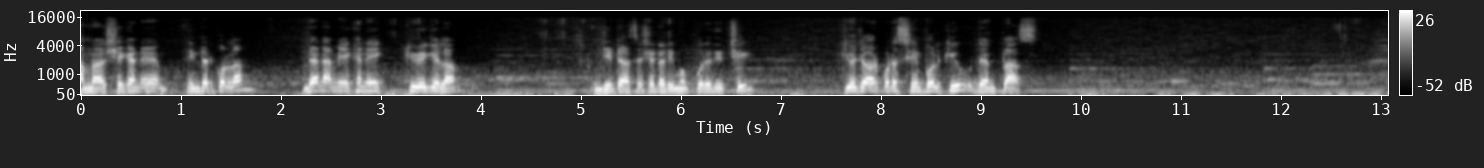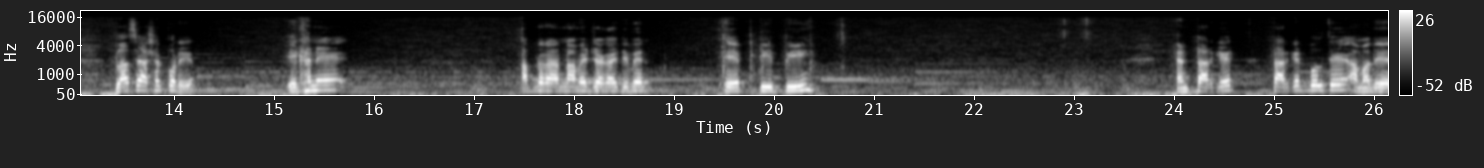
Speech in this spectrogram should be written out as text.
আমরা সেখানে ইন্টার করলাম। দেন আমি এখানে কিউয়ে গেলাম। যেটা আছে সেটা রিমুভ করে দিচ্ছি। কিউ যাওয়ার পরে সিম্পল কিউ দেন প্লাস প্লাসে আসার পরে এখানে আপনারা নামের জায়গায় দেবেন এফটিপি অ্যান্ড টার্গেট টার্গেট বলতে আমাদের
